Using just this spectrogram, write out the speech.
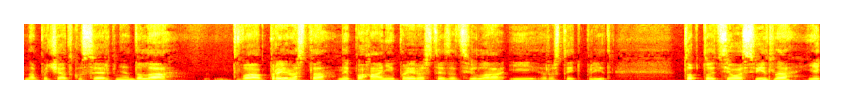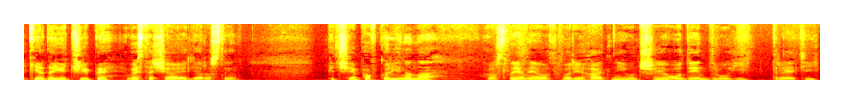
на початку серпня. Дала два прироста, непогані прирости, зацвіла і ростить плід. Тобто цього світла, яке дають чіпи, вистачає для рослин. Підщепа вкорінена рослини, от варігатний уншив, один, другий, третій.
